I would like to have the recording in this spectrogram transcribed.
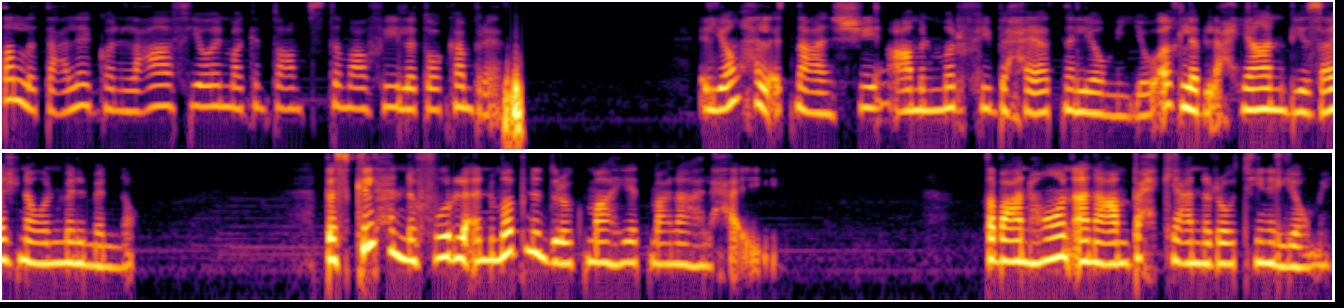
طلة عليكم العافية وين ما كنتوا عم تستمعوا فيه ل Talk and Breathe. اليوم حلقتنا عن شيء عم نمر فيه بحياتنا اليومية وأغلب الأحيان بيزعجنا ونمل منه. بس كل هالنفور لأنه ما بندرك ماهية معناها الحقيقي. طبعا هون أنا عم بحكي عن الروتين اليومي.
